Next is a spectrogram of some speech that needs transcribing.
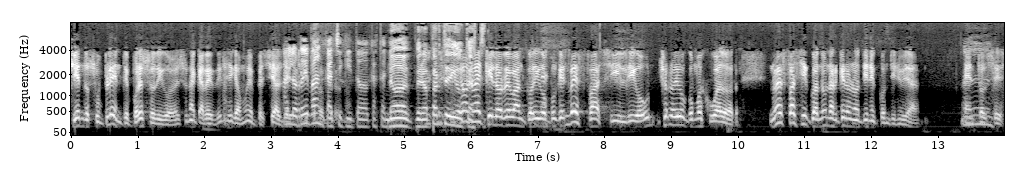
siendo suplente, por eso digo, es una característica muy especial. Ah, lo rebanca, chiquito, Castañeda. No, pero aparte digo... No, no es que lo rebanco, digo, porque no es fácil, digo, yo lo digo como es jugador, no es fácil cuando un arquero no tiene continuidad. Ah. Entonces,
